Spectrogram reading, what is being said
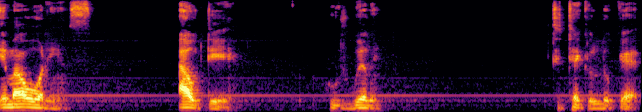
in my audience out there who's willing to take a look at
